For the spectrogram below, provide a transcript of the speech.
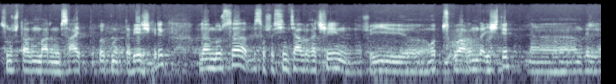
сунуштардын баарын биз айттык өкмөт да бериш керек. Кудайым буюрса биз ошо сентябрга чейин ушу отпуск убагында иштеп бир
